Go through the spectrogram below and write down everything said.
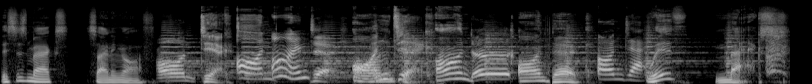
This is Max signing off. On deck. On. On. Deck. On deck. On deck. On deck. On deck. With Max.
